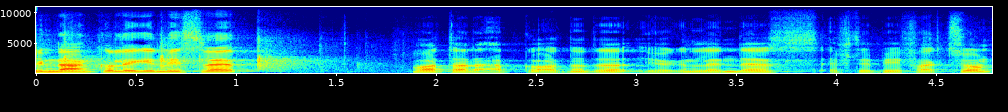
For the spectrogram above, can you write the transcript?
Vielen Dank, Kollegin Wissler. Das Wort hat der Abg. Jürgen Lenders, FDP-Fraktion.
